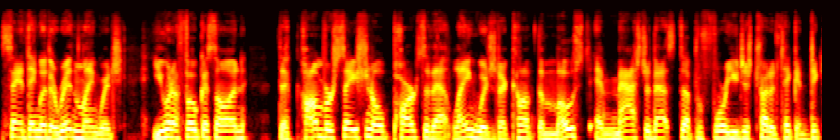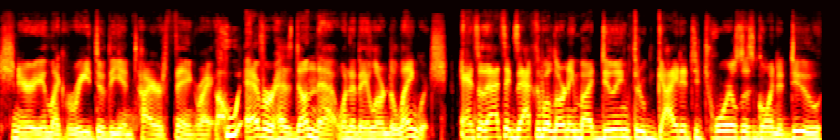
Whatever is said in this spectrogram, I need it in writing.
Same thing with a written language. You want to focus on the conversational parts of that language that come up the most and master that stuff before you just try to take a dictionary and like read through the entire thing, right? Whoever has done that when they learned a language. And so that's exactly what learning by doing through guided tutorials is going to do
